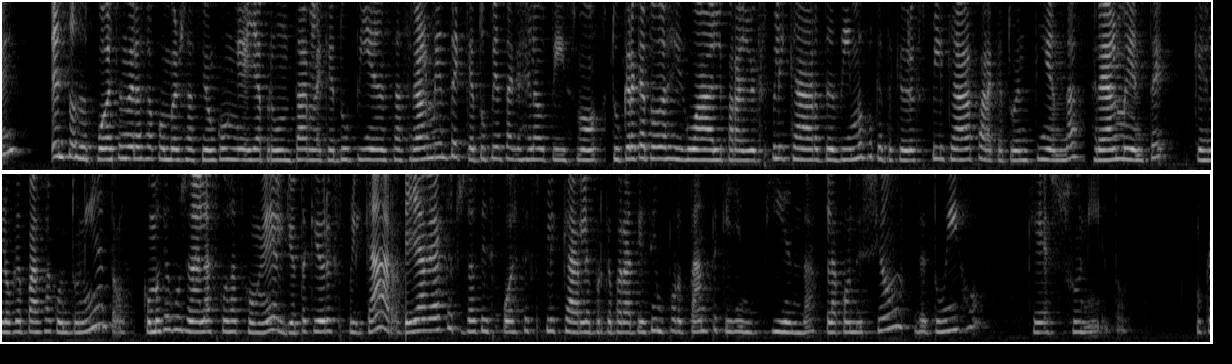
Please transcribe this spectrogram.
Entonces puedes tener esa conversación con ella, preguntarle qué tú piensas, realmente qué tú piensas que es el autismo, tú crees que todo es igual, para yo explicarte, dime porque te quiero explicar para que tú entiendas realmente qué es lo que pasa con tu nieto, cómo es que funcionan las cosas con él, yo te quiero explicar. Ella vea que tú estás dispuesta a explicarle porque para ti es importante que ella entienda la condición de tu hijo que es su nieto, ¿ok?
